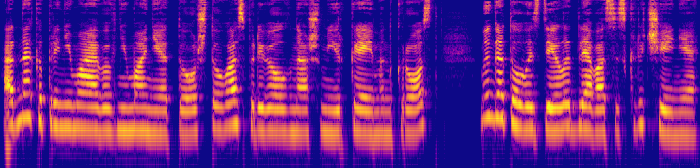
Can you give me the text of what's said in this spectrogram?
Однако, принимая во внимание то, что вас привел в наш мир Кеймен Крост, мы готовы сделать для вас исключение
